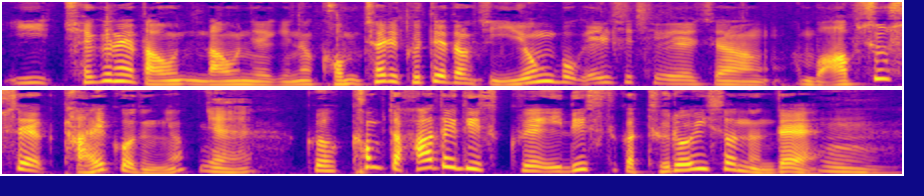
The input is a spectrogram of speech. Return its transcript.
이 최근에 나온, 나온 얘기는 검찰이 그때 당시 이영복 LCT 회장 뭐 압수수색 다 했거든요. 예. 그 컴퓨터 하드디스크에 이 리스트가 들어 있었는데, 음.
